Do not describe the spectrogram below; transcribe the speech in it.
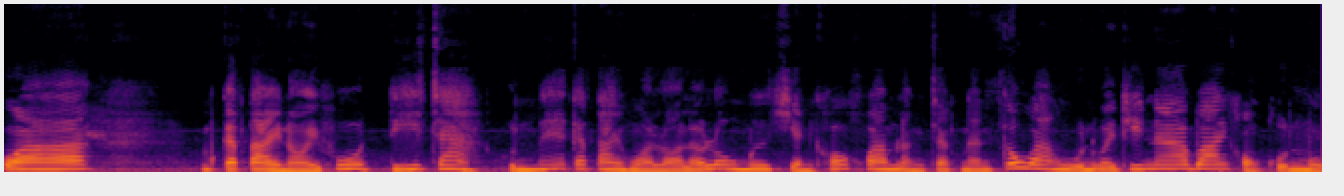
กว่า กระต่ายน้อยพูดดีจ้ะคุณแม่กระต่ายหัวเราะแล้วลงมือเขียนข้อความหลังจากนั้นก็วางวุ้นไว้ที่หน้าบ้านของคุณหมู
